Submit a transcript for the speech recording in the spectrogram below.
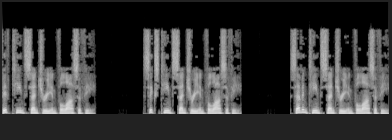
15th century in philosophy 16th century in philosophy 17th century in philosophy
